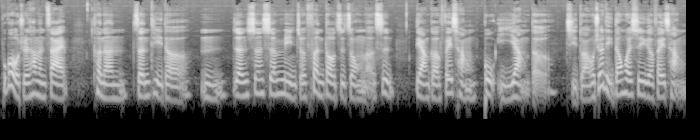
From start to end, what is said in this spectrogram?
不过我觉得他们在可能整体的嗯人生生命就奋斗之中呢，是两个非常不一样的极端。我觉得李登辉是一个非常。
